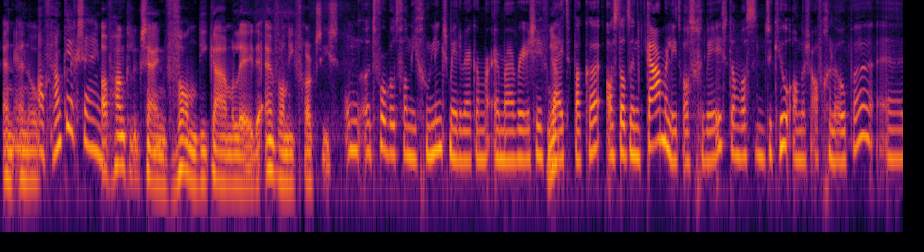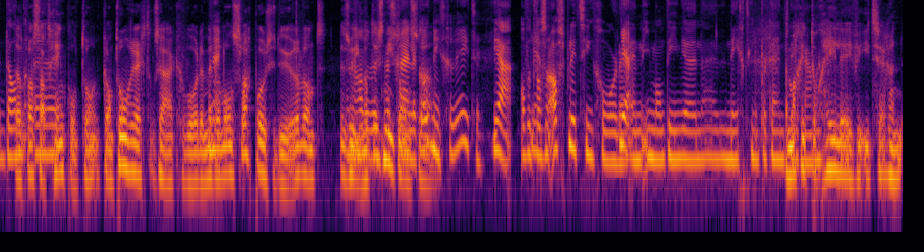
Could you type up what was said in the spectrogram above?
En, en, ook afhankelijk zijn. Afhankelijk zijn van die Kamerleden en van die fracties. Om het voorbeeld van die GroenLinks-medewerker er maar weer eens even bij te pakken. Als dat een Kamerlid was geweest, dan was het natuurlijk heel anders afgelopen. Uh, dan, dat was dat uh, geen kanton, kantonrechterzaak geworden met een ontslagprocedure. Want zo iemand is niet waarschijnlijk ook niet geweten. Ja, of het was een afsplitsing geworden. En iemand die uh, de 19e partij Mag ik toch heel even iets zeggen?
